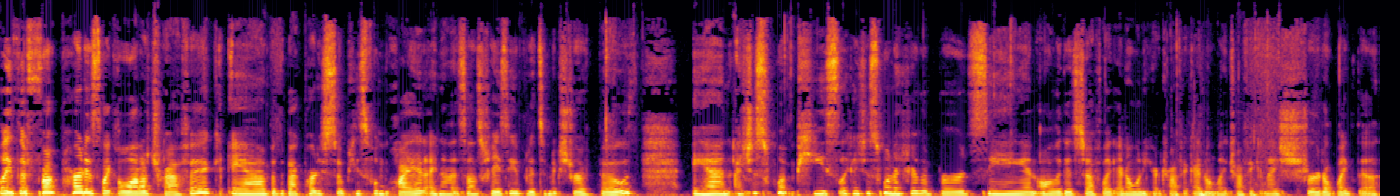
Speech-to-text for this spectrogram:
like the front part is like a lot of traffic and, but the back part is so peaceful and quiet. I know that sounds crazy, but it's a mixture of both and I just want peace. Like, I just want to hear the birds sing and all the good stuff. Like, I don't want to hear traffic. I don't like traffic, and I sure don't like the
